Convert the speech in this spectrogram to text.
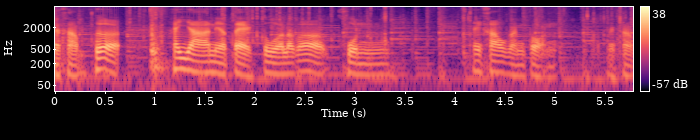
นะครับ เพื่อให้ยาเนี่ยแตกตัวแล้วก็คนให้เข้ากันก่อนนะครับ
